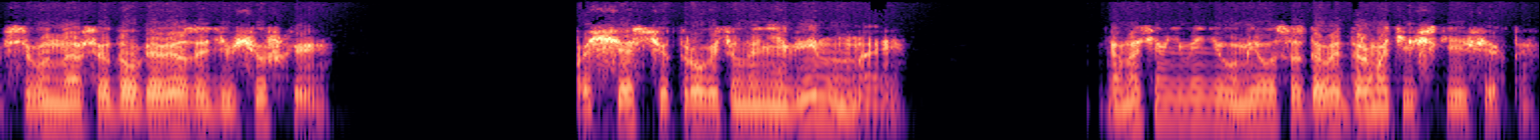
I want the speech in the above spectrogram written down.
всего-навсего долговязой девчушкой, по счастью, трогательно невинной, она, тем не менее, умела создавать драматические эффекты.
